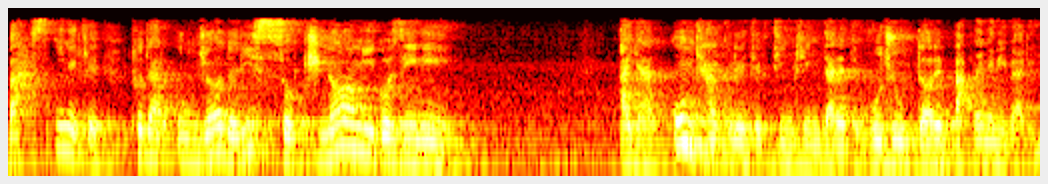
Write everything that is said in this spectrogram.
بحث اینه که تو در اونجا داری سکنا میگزینی. اگر اون calculative thinking درت وجود داره بهره نمی‌بری.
